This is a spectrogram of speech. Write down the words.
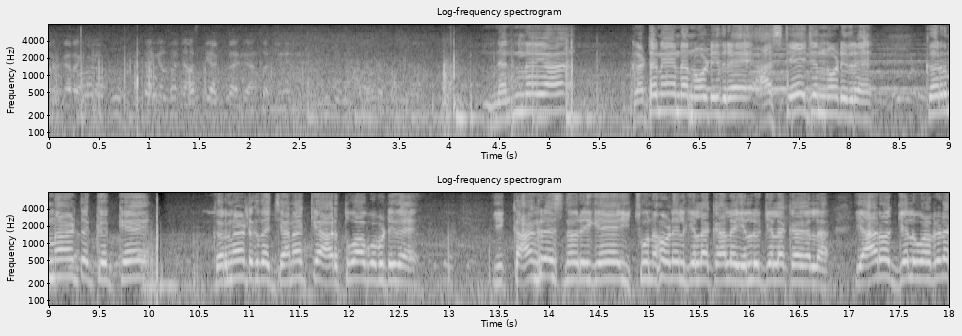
ಸರ್ಕಾರಕ್ಕೆ. ಇಂಥ ಕೆಲಸ ಜಾಸ್ತಿ ಆಗ್ತಾ ಇದೆ ಅಂತ ನೆನ್ನೆಯ ಘಟನೆಯನ್ನು ನೋಡಿದರೆ, ಆ ಸ್ಟೇಜನ್ನು ನೋಡಿದರೆ ಕರ್ನಾಟಕಕ್ಕೆ, ಕರ್ನಾಟಕದ ಜನಕ್ಕೆ ಅರ್ಥವಾಗೋಗ್ಬಿಟ್ಟಿದೆ ಈ ಕಾಂಗ್ರೆಸ್ನವರಿಗೆ ಈ ಚುನಾವಣೆಯಲ್ಲಿ ಗೆಲ್ಲಕ್ಕಾಗಲ್ಲ, ಎಲ್ಲೂ ಗೆಲ್ಲಕ್ಕಾಗಲ್ಲ. ಯಾರೋ ಗೆಲ್ಲು ಒಳಗಡೆ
